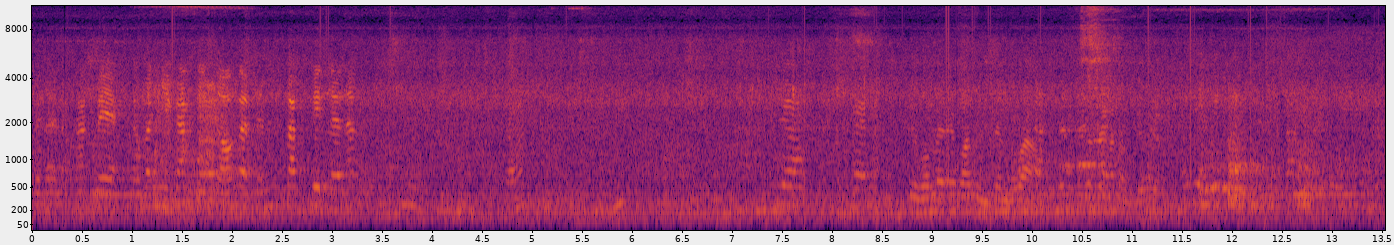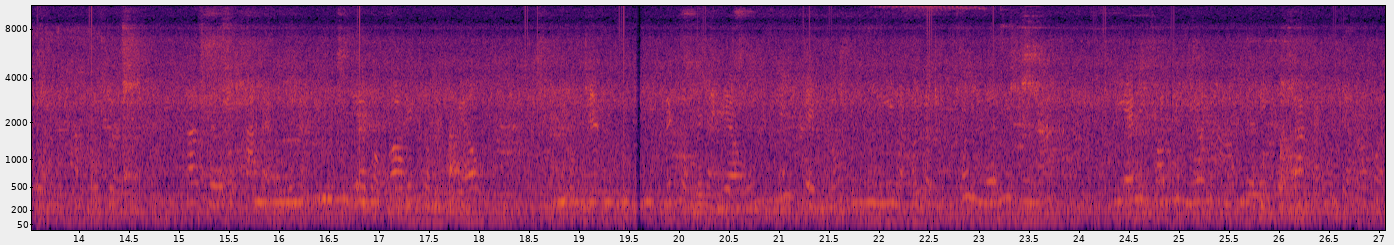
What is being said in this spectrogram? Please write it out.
เป็นอะไรครั้งแรกแล้วมันมีครั้งที่สองกันนั้นตัดสินแล้วนะเดี๋ยวแทน คือ ผมไม่ได้ความตื่นเต้นเพราะว่าจะให้มาต่อเยอะถ้าเจอลูกค้าแบบนี้เนี่ยเดี๋ยวบอกว่าให้คนเดียวเนี่ยให้คนเป็นอย่างเดียวเก่งเนาะนี่แหละเขาจะเขาเยอะนิดนึงนะเรียนเขาจะเยอะมากเรียนกดดันแต่เดี๋ยวเราก่อน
